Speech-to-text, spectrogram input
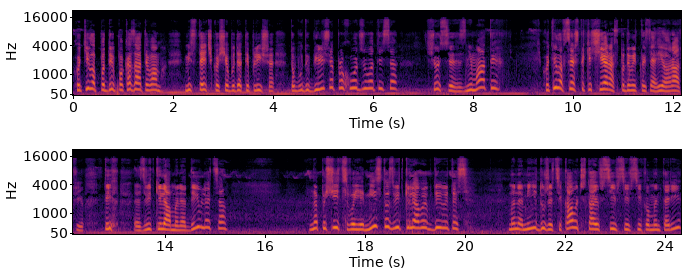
Хотіла б показати вам містечко, що буде тепліше, то буду більше проходжуватися, щось е, знімати. Хотіла все ж таки ще раз подивитися географію тих, е, звідкиля мене дивляться. Напишіть своє місто, звідкиля ви дивитесь. Мене, мені дуже цікаво, читаю всі-всі-всі коментарі.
